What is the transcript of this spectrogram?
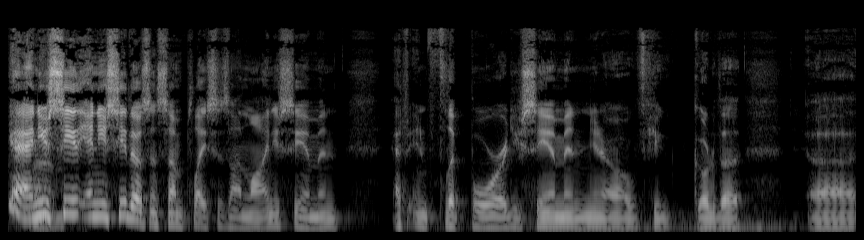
Yeah, and um, you see and you see those in some places online. You see them in at, in Flipboard. You see them in you know if you go to the uh,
